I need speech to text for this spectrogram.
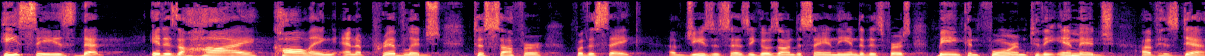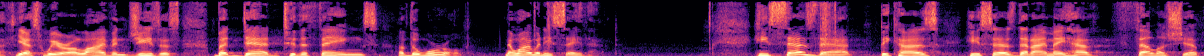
he sees that it is a high calling and a privilege to suffer for the sake of Jesus, as he goes on to say in the end of this verse, being conformed to the image of his death. Yes, we are alive in Jesus, but dead to the things of the world. Now, why would he say that? He says that because he says that I may have fellowship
